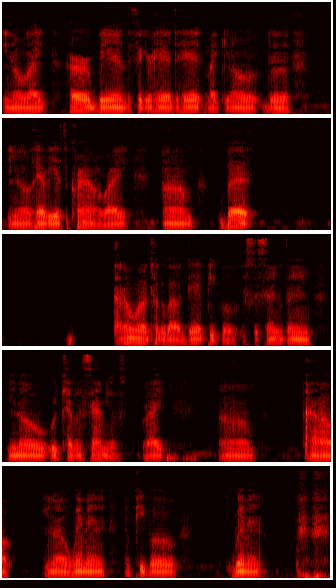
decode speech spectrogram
you know, like her being the figurehead, the head, like you know, the you know, heavy as the crown, right? Um, but I don't want to talk about dead people. It's the same thing, you know, with Kevin Samuels, right? Um, how, you know, women and people, women,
